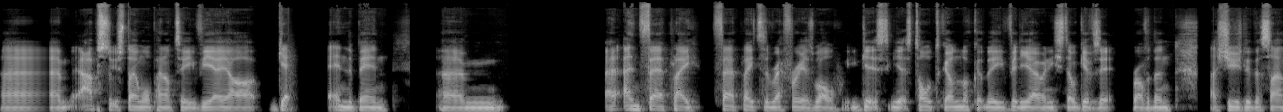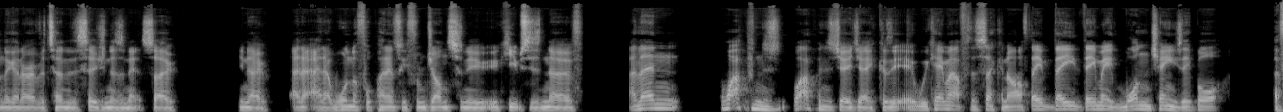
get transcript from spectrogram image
Um, absolute stonewall penalty. VAR get in the bin. Um, and fair play, fair play to the referee as well. He gets gets told to go and look at the video, and he still gives it rather than that's usually the sign they're going to overturn the decision, isn't it? So, you know, and, and a wonderful penalty from Johnson who, who keeps his nerve. And then what happens? What happens, JJ? Because we came out for the second half. They they they made one change. They bought a,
